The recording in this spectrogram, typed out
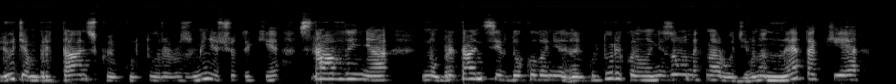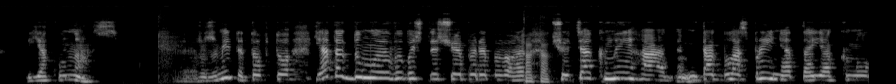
людям британської культури, розуміння, що таке ставлення ну, британців до колоні... е, культури колонізованих народів. Воно не таке, як у нас. Е, Розумієте? Тобто, я так думаю, вибачте, що я перебиваю, Так, так. що ця книга так була сприйнята як ну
